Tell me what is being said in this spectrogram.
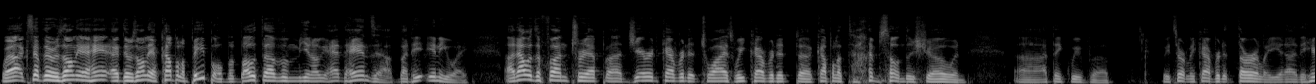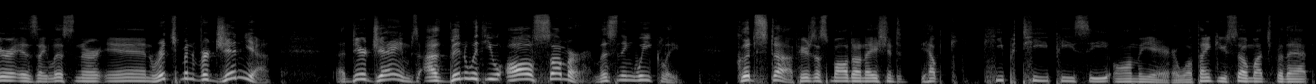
Well, except there was only a hand, uh, there was only a couple of people, but both of them, you know, had the hands out. But he, anyway, uh, that was a fun trip. Uh, Jared covered it twice. We covered it a couple of times on the show, and uh, I think we've uh, we certainly covered it thoroughly. Uh, here is a listener in Richmond, Virginia. Uh, Dear James, I've been with you all summer, listening weekly. Good stuff. Here's a small donation to help keep TPC on the air. Well, thank you so much for that.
